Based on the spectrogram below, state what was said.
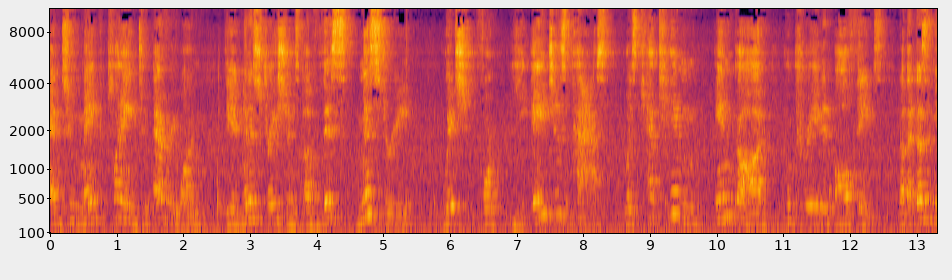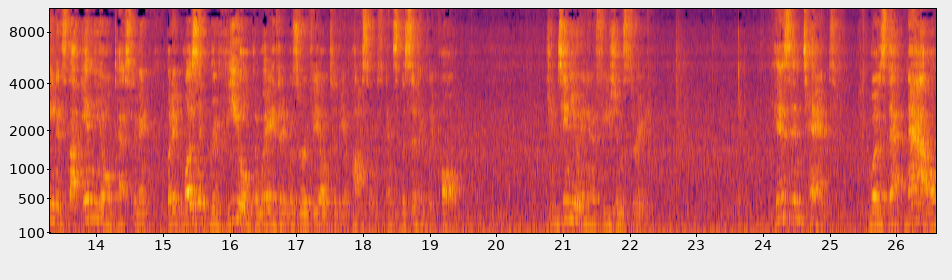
and to make plain to everyone the administrations of this mystery, which for ages past was kept hidden in God who created all things. Now, that doesn't mean it's not in the Old Testament, but it wasn't revealed the way that it was revealed to the apostles, and specifically Paul. Continuing in Ephesians 3. His intent was that now,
